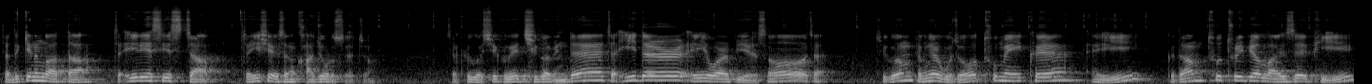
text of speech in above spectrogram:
자, 느끼는 것 같다. 자, it is his job. 자, 이 시에서는 가주어로 쓰였죠. 자, 그것이 그의 직업인데, 자, either A or B에서, 자, 지금 병렬 구조 to make의 A, 그 다음 to trivialize의 B,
